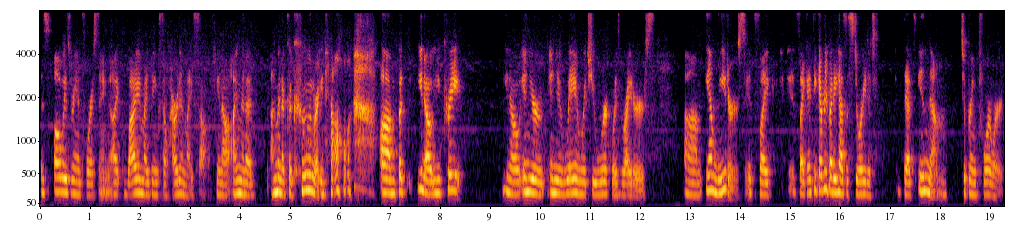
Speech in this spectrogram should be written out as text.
is always reinforcing. Like, why am I being so hard on myself? You know, I'm in a I'm in a cocoon right now. um, but you know, you create, you know, in your in your way in which you work with writers um, and leaders. It's like it's like I think everybody has a story to that's in them to bring forward.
